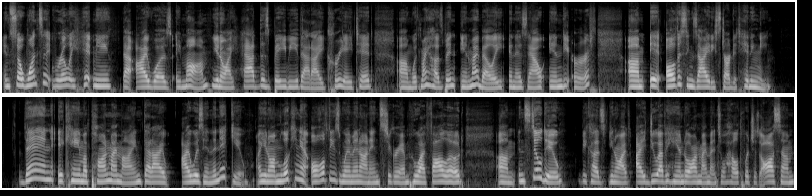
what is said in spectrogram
And so once it really hit me that I was a mom, you know, I had this baby that I created um, with my husband in my belly and is now in the earth, um, it all this anxiety started hitting me. Then it came upon my mind that I I was in the NICU. Uh, you know, I'm looking at all of these women on Instagram who I followed um, and still do because you know I I do have a handle on my mental health, which is awesome.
